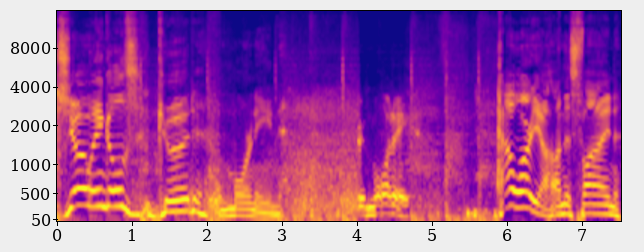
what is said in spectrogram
Joe Ingles, good morning. Good morning. How are you on this fine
